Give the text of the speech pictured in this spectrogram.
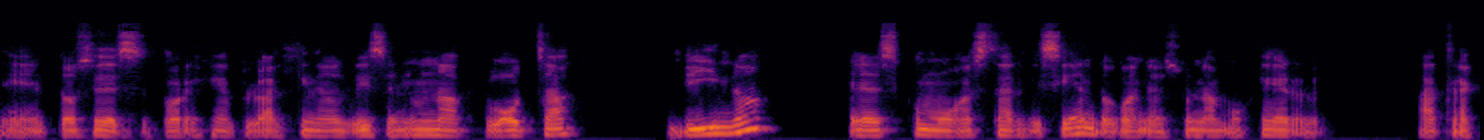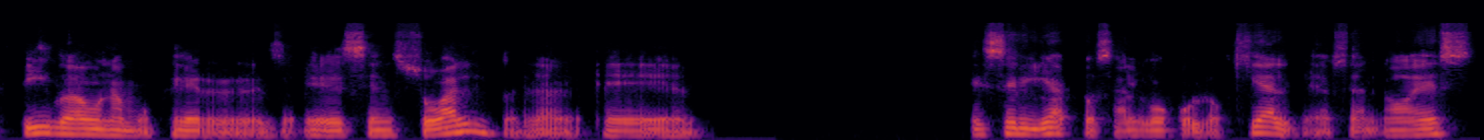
Entonces, por ejemplo, aquí nos dicen una flota vino, es como estar diciendo cuando es una mujer atractiva, una mujer eh, sensual, ¿verdad? Eh, que sería pues algo coloquial. O sea, no es,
